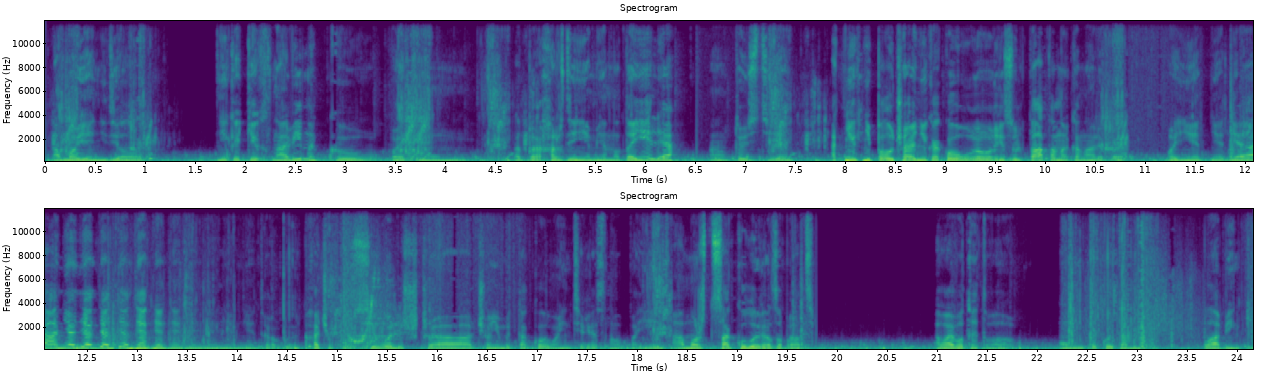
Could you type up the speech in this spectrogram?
Давно я не делал никаких новинок, э, поэтому прохождения мне надоели. А, То есть я от них не получаю никакого результата на канале. Ой, нет, нет, нет, а, нет, нет, нет, нет, нет, нет, нет, нет, нет, нет, не трогаю. Хочу всего лишь а, что-нибудь такого интересного поесть. А может с акулой разобраться? Давай вот этого. Он какой-то слабенький.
